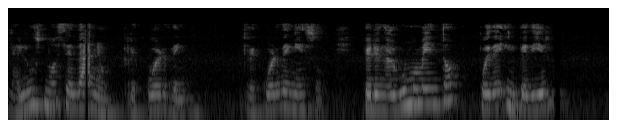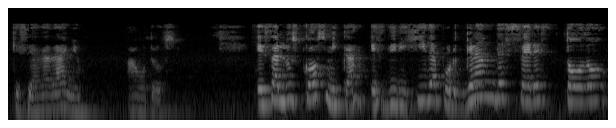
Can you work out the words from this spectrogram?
La luz no hace daño, recuerden, recuerden eso, pero en algún momento puede impedir que se haga daño a otros. Esa luz cósmica es dirigida por grandes seres todo,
